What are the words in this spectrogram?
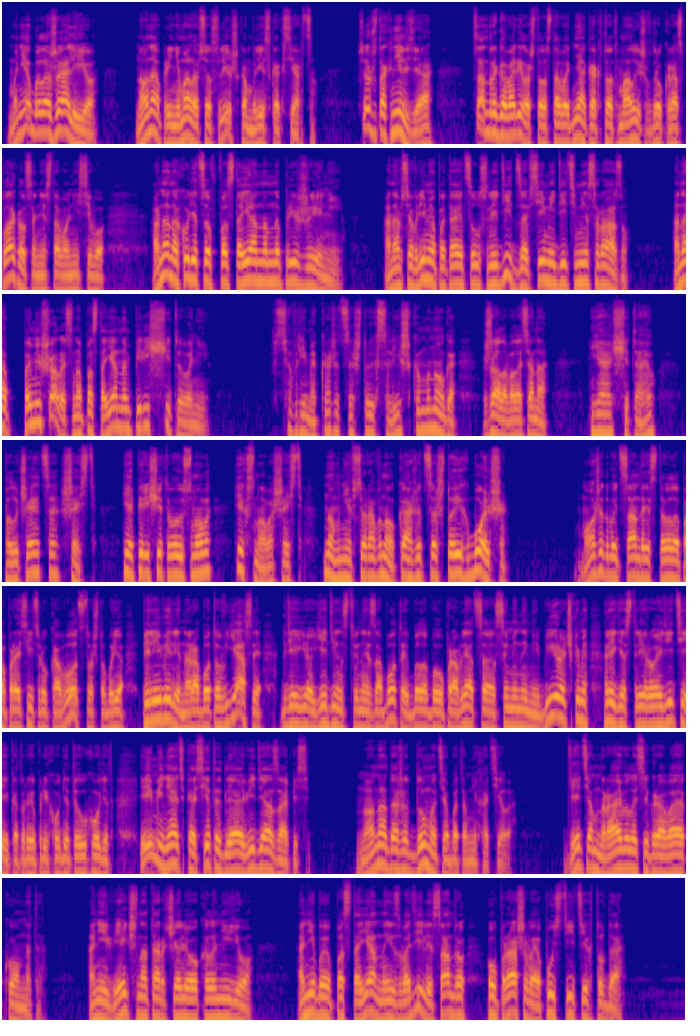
Мне было жаль ее, но она принимала все слишком близко к сердцу. Все же так нельзя. Сандра говорила, что с того дня, как тот малыш вдруг расплакался ни с того ни с сего, она находится в постоянном напряжении. Она все время пытается уследить за всеми детьми сразу. Она помешалась на постоянном пересчитывании. «Все время кажется, что их слишком много», — жаловалась она. «Я считаю. Получается шесть. Я пересчитываю снова, их снова шесть. Но мне все равно кажется, что их больше». Может быть, Сандре стоило попросить руководство, чтобы ее перевели на работу в ясли, где ее единственной заботой было бы управляться с именными бирочками, регистрируя детей, которые приходят и уходят, и менять кассеты для видеозаписи но она даже думать об этом не хотела. Детям нравилась игровая комната. Они вечно торчали около нее. Они бы постоянно изводили Сандру, упрашивая пустить их туда.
